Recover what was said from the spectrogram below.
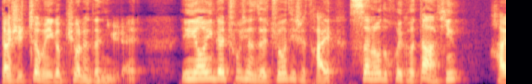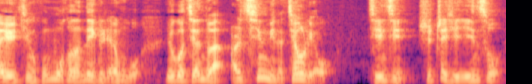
但是这么一个漂亮的女人，应邀应该出现在中央电视台三楼的会客大厅，还与景湖幕后的那个人物有过简短而亲密的交流。仅仅是这些因素，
